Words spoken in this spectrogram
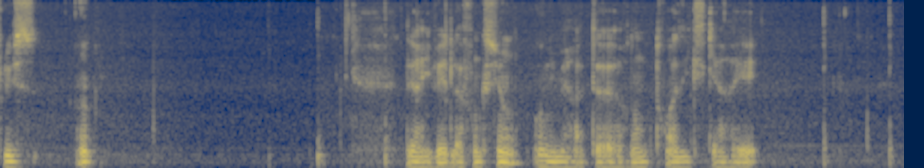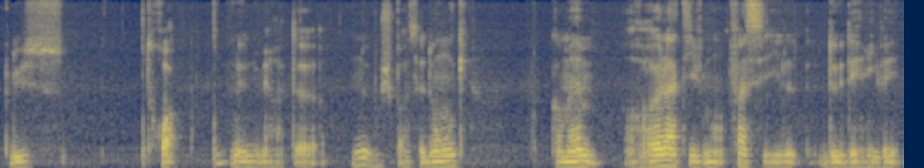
plus 1. Dérivée de la fonction au numérateur, donc 3x carré plus 3. Le numérateur ne bouge pas, c'est donc quand même relativement facile de dériver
